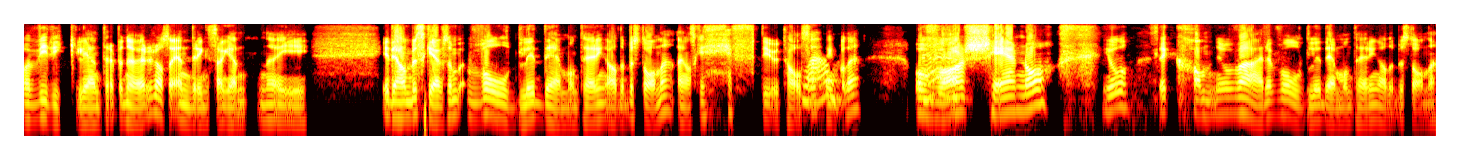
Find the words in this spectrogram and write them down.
var virkelige entreprenører, altså endringsagentene i, i det han beskrev som voldelig demontering av det bestående. Det er en ganske heftig uttalelse. Wow. Tenk på det. Og hva skjer nå? Jo, det kan jo være voldelig demontering av det bestående.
